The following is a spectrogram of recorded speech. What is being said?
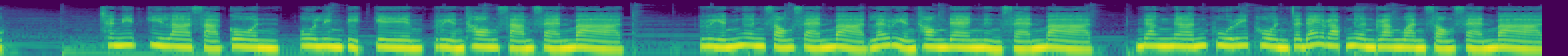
ก ชนิดกีฬาสากล โอลิมปิกเกม เหรียญทอง 3 0 0แสนบาท เหรียญเงิน 2 0 0แสนบาท และเหรียญทองแดง 1 0 0 0 0แสนบาท ดังนั้นภูริพลจะได้รับเงินรางวัล 2 0 0แสนบาท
